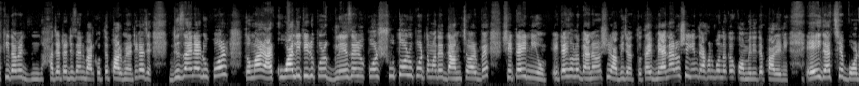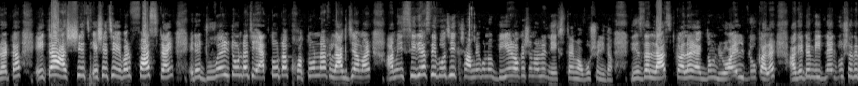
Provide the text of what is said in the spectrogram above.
একই দামে হাজারটা ডিজাইন বার করতে পারবে না, ঠিক আছে? ডিজাইনের উপর তোমার আর কোয়ালিটির উপর গ্লেজের উপর, সুতোর উপর তোমাদের দাম চড়বে, সেটাই নিয়ম। এটাই হলো বেনারসির আভিজাত্য। তাই বেনারসি কিন্তু এখন পর্যন্ত কেউ কমে দিতে পারেনি। এই যাচ্ছে বর্ডারটা এটা আসছে, এসেছে এবার ফার্স্ট টাইম এটা ডুয়েল টোনটা যে এতটা খতরনাক লাগছে আমার। আমি সিরিয়াসলি বলছি, সামনে কোনো বিয়ের অকেশন হলে নেক্সট টাইম অবশ্যই নিতাম। ইজ দ্য লাস্ট কালার একদম রয়্যাল ব্লু কালার আগেটা মিড নাইট ব্লুর সাথে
